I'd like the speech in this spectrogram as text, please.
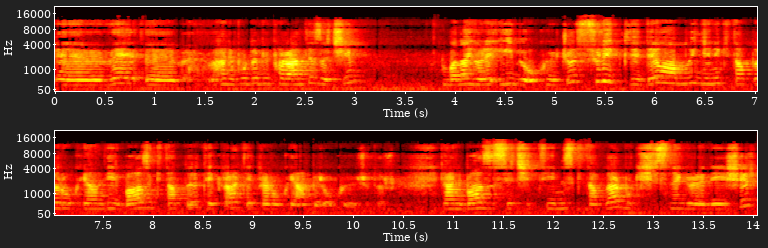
Ee, ve e, hani burada bir parantez açayım bana göre iyi bir okuyucu sürekli devamlı yeni kitaplar okuyan değil bazı kitapları tekrar tekrar okuyan bir okuyucudur. Yani bazı seçtiğiniz kitaplar bu kişisine göre değişir.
